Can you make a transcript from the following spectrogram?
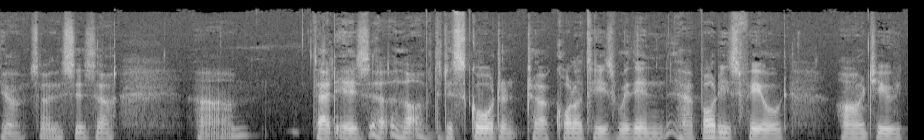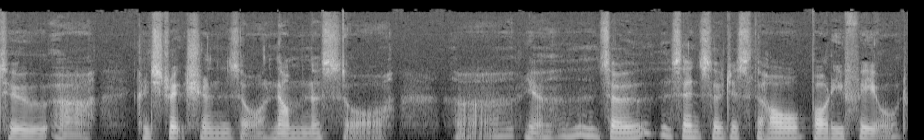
you know, so this is a, um, that is a lot of the discordant uh, qualities within our body's field are due to uh, constrictions or numbness or uh, yeah, so the sense of just the whole body field.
